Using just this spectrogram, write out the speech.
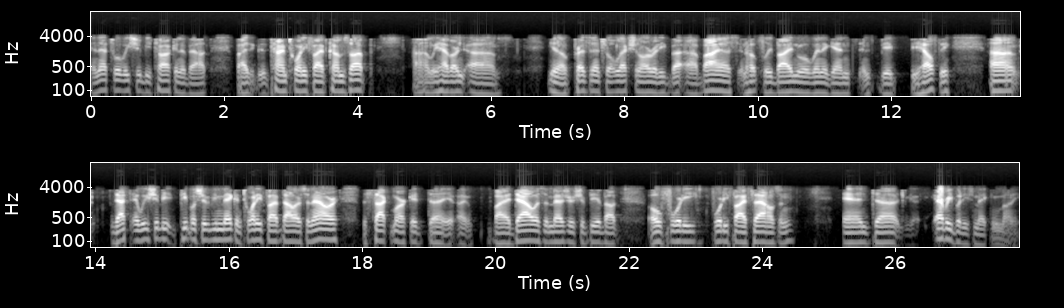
And that's what we should be talking about by the time 25 comes up. Uh, we have our, uh, you know, presidential election already by, uh, by us, and hopefully Biden will win again and be be healthy. Uh, that and we should be people should be making twenty five dollars an hour. The stock market uh, uh, by a Dow as a measure should be about oh forty forty five thousand, and uh, everybody's making money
